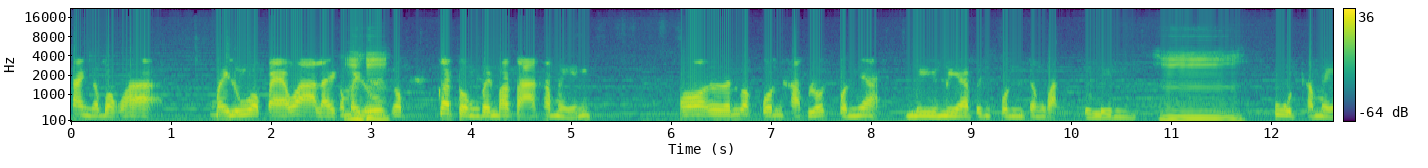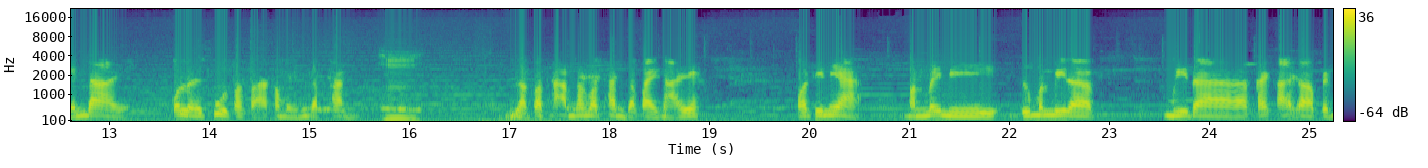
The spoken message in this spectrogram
ท่านก็บอกว่า ไม่รู้ว่าแปลว่าอะไรก็ไม่รู้ก็ก็ส่งเป็นภาษาเขมรพอเอิญว่าคนขับรถคนเนี้ยมีเมียเป็นคนจังหวัดสุรินทร์อืมพูดเขมรได้ ก็เลยพูดภาษาเขมรกับท่าน อืม แล้วก็ถามท่านว่าท่านจะไปไหน เพราะที่เนี่ย มันไม่มีคือมันมีแต่มีแต่คล้ายๆกับเป็น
